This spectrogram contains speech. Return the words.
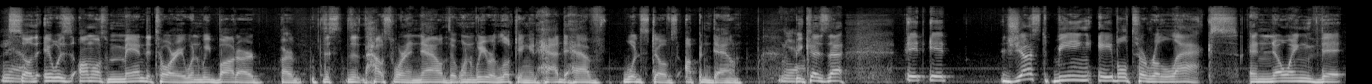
Yeah. So it was almost mandatory when we bought our, our this the house we're in now that when we were looking it had to have wood stoves up and down. Yeah. Because that it it just being able to relax and knowing that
